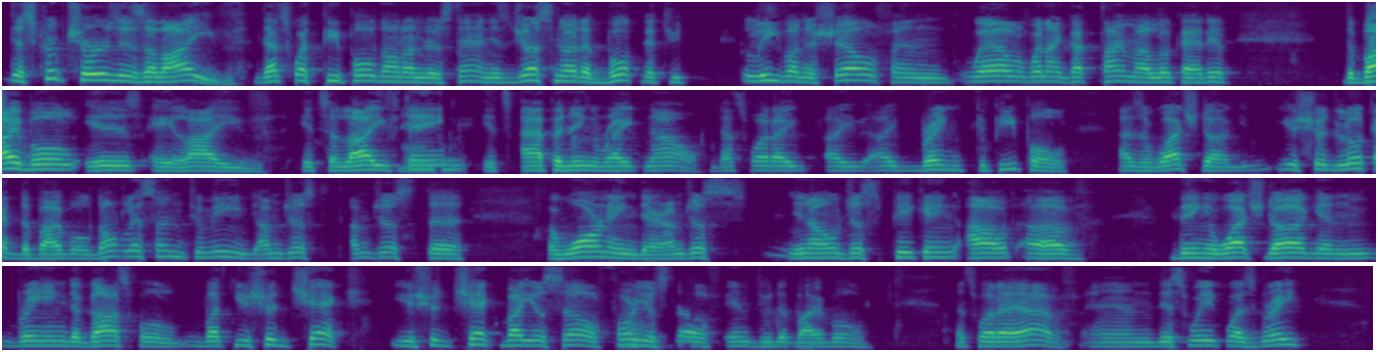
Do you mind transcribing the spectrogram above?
the scriptures is alive. That's what people don't understand. It's just not a book that you leave on a shelf and well when i got time i look at it. The bible is alive. It's a live thing. It's happening right now. That's what i i, I bring to people as a watchdog. You should look at the bible. Don't listen to me. I'm just i'm just uh, a warning there. I'm just you know just speaking out of being a watchdog and bringing the gospel but you should check you should check by yourself for right. yourself into the bible that's what i have and this week was great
